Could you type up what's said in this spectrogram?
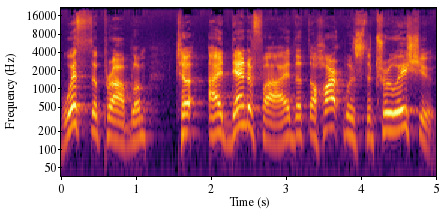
with the problem to identify that the heart was the true issue.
